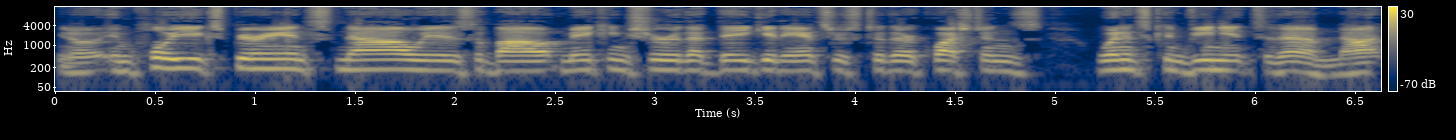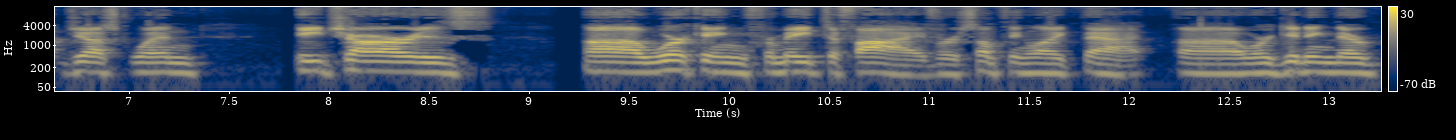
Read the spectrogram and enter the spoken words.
you know, employee experience now is about making sure that they get answers to their questions when it's convenient to them, not just when HR is uh, working from eight to five or something like that, uh, or getting their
